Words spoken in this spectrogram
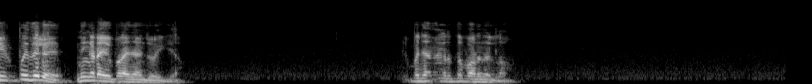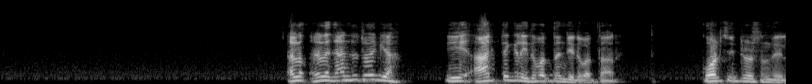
ഇപ്പൊ ഇതിൽ നിങ്ങളുടെ അഭിപ്രായം ഞാൻ ചോദിക്കാം. ഇപ്പൊ ഞാൻ നേരത്തെ പറഞ്ഞല്ലോ. അല്ല അല്ല ഞാൻ ചോദിക്കുക ഈ ആർട്ടിക്കിൾ ഇരുപത്തഞ്ച് ഇരുപത്തി ആറ് കോൺസ്റ്റിറ്റ്യൂഷനിൽ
